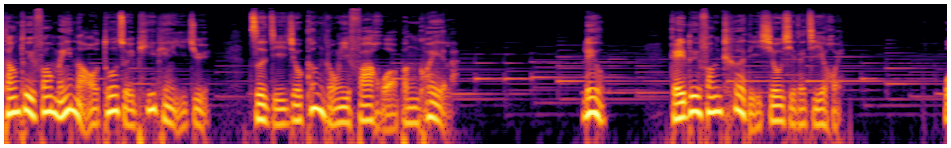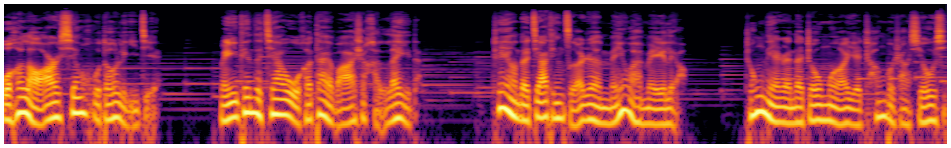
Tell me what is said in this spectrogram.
当对方没脑多嘴批评一句，自己就更容易发火崩溃了。六，给对方彻底休息的机会。我和老二相互都理解，每天的家务和带娃是很累的。这样的家庭责任没完没了，中年人的周末也称不上休息。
